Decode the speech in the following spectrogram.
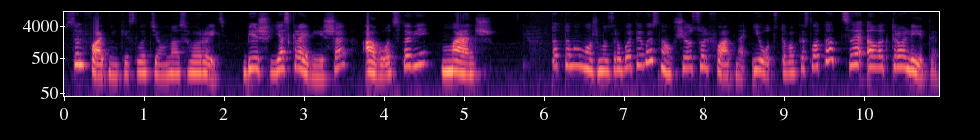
в сульфатній кислоті у нас горить більш яскравіше, а в оцтовій менш. Тобто ми можемо зробити висновок, що сульфатна і оцтова кислота це електроліти.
